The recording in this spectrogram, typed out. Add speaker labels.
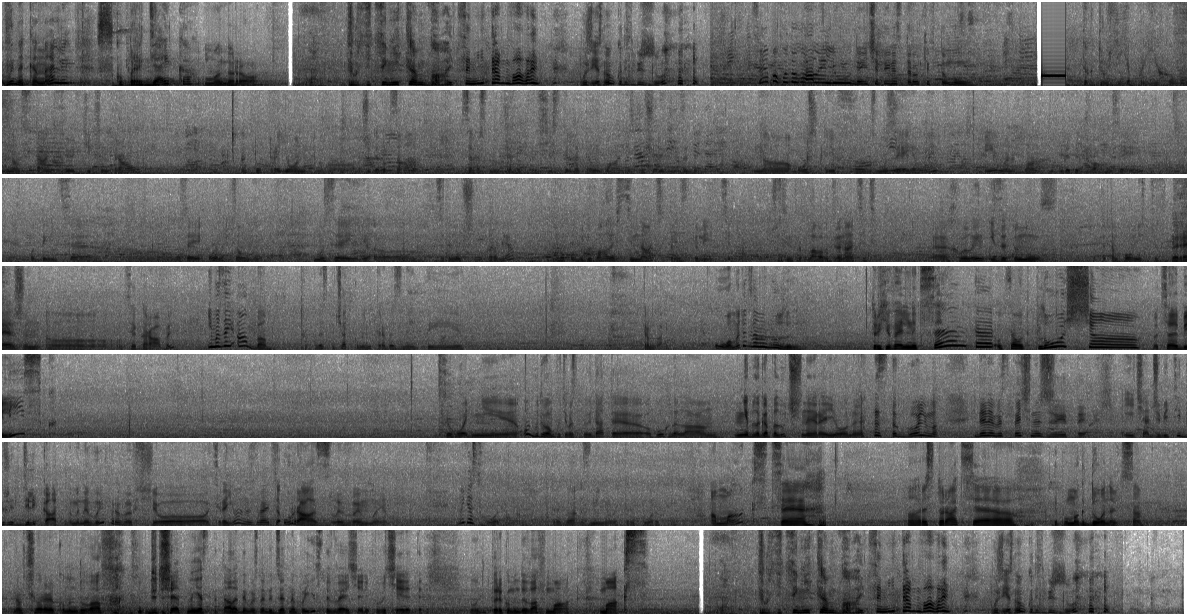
Speaker 1: Ви на каналі Скупердяйка Монро. Друзі, це мій трамвай, це мій трамвай. Боже, я знову кудись біжу. Це побудували люди 400 років тому. Так, друзі, я приїхала на станцію Ті Централ. Тут район ЖД вокзалу. Зараз мені треба присісти на трамвай. Я хочу доїхати на острів з музеями. І в мене план відвідати два музеї. Один це музей. Ой. Музей е, затонувшого корабля. Його побудували в 17 столітті. Щось він приплавав 12 е, хвилин і затонув. Тобто там повністю збережен оцей корабль. І музей Абба. Але спочатку мені треба знайти трамвай. О, ми тут з вами були. Торгівельний центр, оця от площа, оце обеліск. Сьогодні, ой, буду вам потім розповідати, гуглила неблагополучні райони Стокгольма, де небезпечно жити. І чат GBT дуже делікатно мене виправив, що ці райони називаються уразливими. Ну, я згодна. Треба змінювати риторику. А Макс це ресторація типу Макдональдса. Нам вчора рекомендував бюджетно. Я спитала, де можна бюджетно поїсти ввечері, повечеряти. Він порекомендував Мак. Макс. Друзі, це мій трамвай, це мій трамвай. Боже, я знову кудись біжу.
